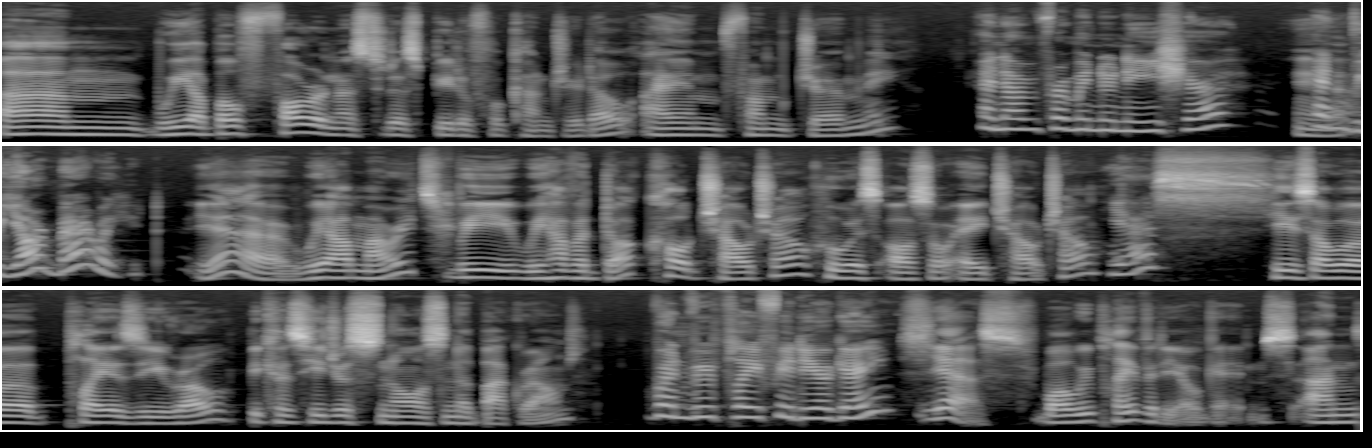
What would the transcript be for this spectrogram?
Um, we are both foreigners to this beautiful country, though. I am from Germany. And I'm from Indonesia. Yeah. And we are married. Yeah, we are married. We we have a dog called Chow Chow, who is also a Chow Chow. Yes. He's our player zero because he just snores in the background. When we play video games. Yes, while we play video games, and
